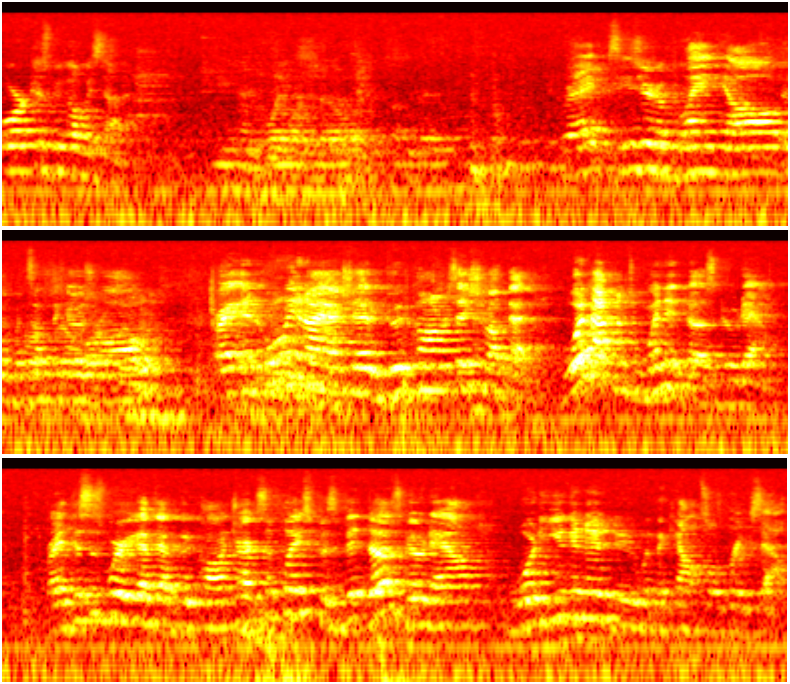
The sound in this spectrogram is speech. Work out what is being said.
or because we've always done it, right? It's easier to blame y'all than when something goes wrong. Right, and Uli and I actually had a good conversation about that. What happens when it does go down? Right, this is where you have to have good contracts in place, because if it does go down, what are you gonna do when the council freaks out?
